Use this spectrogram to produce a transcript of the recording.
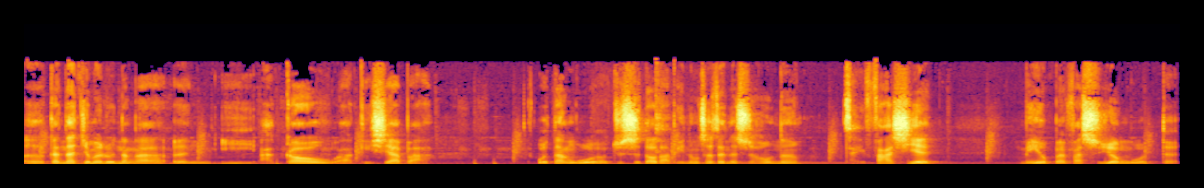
呃，刚才这么多人啊，嗯，以阿高啊给下吧。我当我就是到达屏东车站的时候呢，才发现没有办法使用我的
